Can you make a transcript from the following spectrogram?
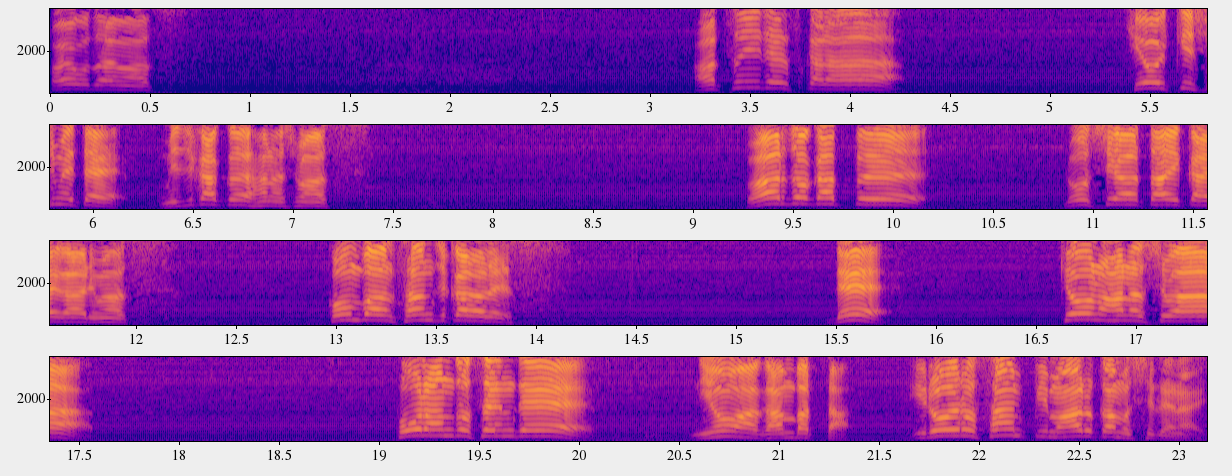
おはようございます。暑いですから気を引き締めて短く話します。ワールドカップロシア大会があります。今晩3時からです。で今日の話はポーランド戦で日本は頑張った。いろいろ賛否もあるかもしれない。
